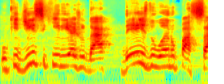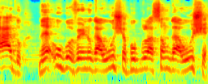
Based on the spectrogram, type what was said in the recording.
o que disse que iria ajudar desde o ano passado, né, o governo gaúcho, a população gaúcha.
